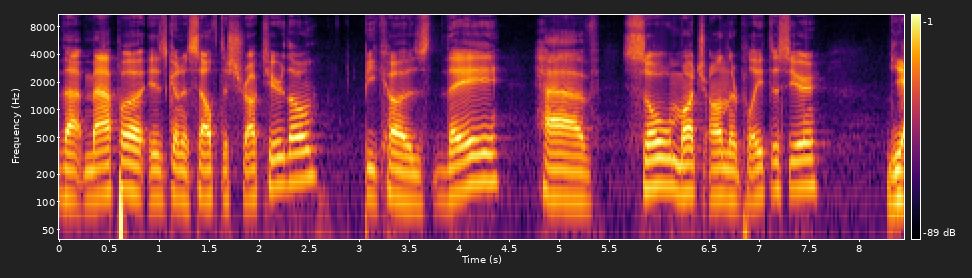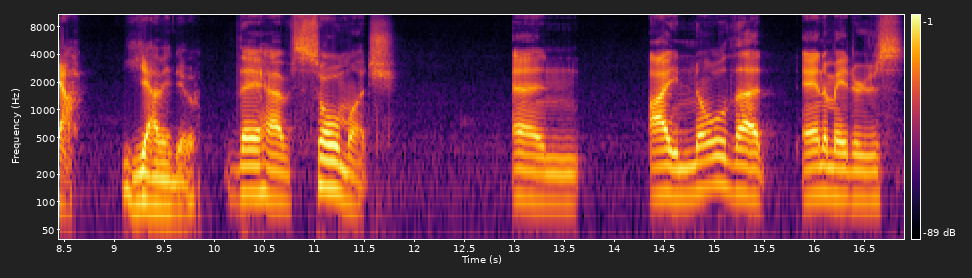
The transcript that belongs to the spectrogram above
that Mappa is going to self destruct here, though, because they have so much on their plate this year. Yeah. Yeah, they do. They have so much. And I know that animators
